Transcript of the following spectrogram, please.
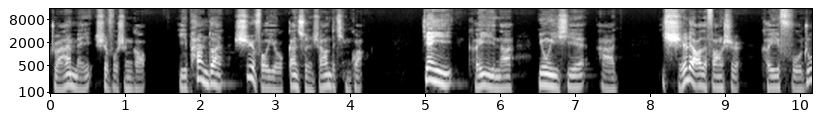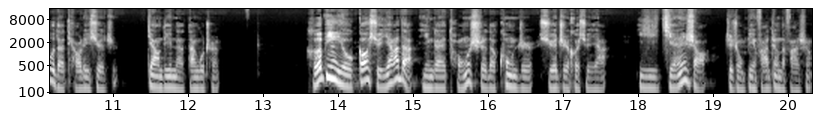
转氨酶是否升高，以判断是否有肝损伤的情况。建议可以呢。用一些啊食疗的方式，可以辅助的调理血脂，降低呢胆固醇。合并有高血压的，应该同时的控制血脂和血压，以减少这种并发症的发生。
